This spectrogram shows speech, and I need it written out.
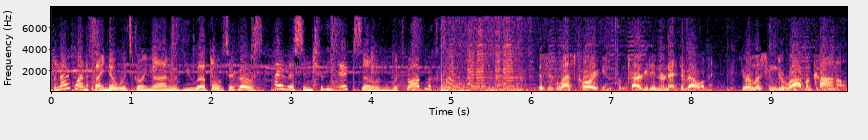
When I want to find out what's going on with UFOs or ghosts, I listen to the X Zone with Rob McConnell. This is Les Corrigan from Target Internet Development. You're listening to Rob McConnell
